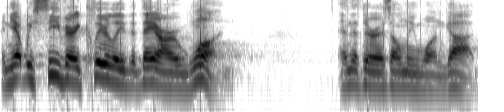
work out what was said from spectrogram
and yet we see very clearly that they are one and that there is only one God.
